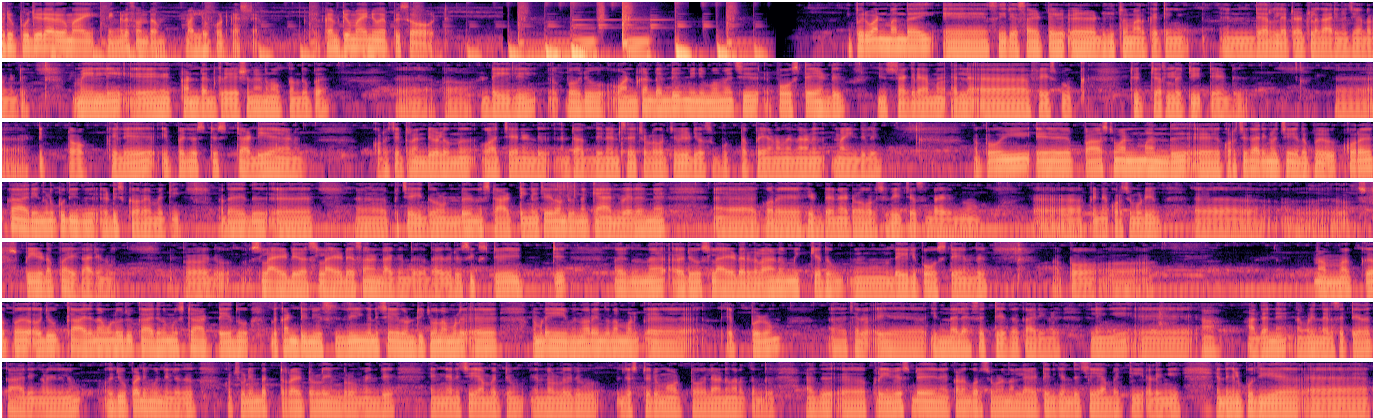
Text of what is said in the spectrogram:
ഒരു പുതിയൊരു അറിവുമായി നിങ്ങളുടെ സ്വന്തം Mallu podcaster welcome to my new episode ഇപ്പോൾ ഒരു വൺ മന്തായി സീരിയസ് ആയിട്ട് ഡിജിറ്റൽ മാർക്കറ്റിംഗ് എന്റെ റിലേറ്റഡ് ആയിട്ടുള്ള കാര്യങ്ങൾ ചെയ്യാൻ തുടങ്ങിയിട്ട്. മെയിൻലി കണ്ടന്റ് ക്രിയേഷനാണ് നോക്കുന്നത് ഇപ്പോൾ അപ്പോൾ ഡെയിലി ഇപ്പോൾ ഒരു വൺ കണ്ടന്റ് മിനിമം വെച്ച് പോസ്റ്റ് ചെയ്യുന്നുണ്ട് ഇൻസ്റ്റാഗ്രാം അല്ല ഫേസ്ബുക്ക് ട്വിറ്ററിൽ ട്വീറ്റ് ചെയ്യുന്നുണ്ട് ടിക്ടോക്കിൽ ഇപ്പോൾ ജസ്റ്റ് സ്റ്റഡി ചെയ്യാണ്. കുറച്ച് ട്രെൻഡുകളൊന്ന് വാച്ച് ചെയ്യാനുണ്ട് എന്നിട്ട് അതിനനുസരിച്ചുള്ള കുറച്ച് വീഡിയോസ് പുട്ടപ്പ് ചെയ്യണമെന്നാണ് മൈൻഡിൽ അപ്പോൾ ഈ പാസ്റ്റ് വൺ മന്ത് കുറച്ച് കാര്യങ്ങൾ ചെയ്തപ്പോൾ കുറേ കാര്യങ്ങൾ പുതിയത് ഡിസ്കവർ ചെയ്യാൻ പറ്റി. അതായത് ഇപ്പോൾ ചെയ്തുകൊണ്ട് സ്റ്റാർട്ടിങ്ങിൽ ചെയ്തുകൊണ്ടിരുന്ന ക്യാൻവയിൽ തന്നെ കുറേ ഹിഡൻ ആയിട്ടുള്ള കുറച്ച് ഫീച്ചേഴ്സ് ഉണ്ടായിരുന്നു. പിന്നെ കുറച്ചും കൂടിയും സ്പീഡപ്പായി കാര്യങ്ങൾ ഇപ്പോൾ ഒരു സ്ലൈഡ് സ്ലൈഡേഴ്സാണ് ഉണ്ടാക്കുന്നത്. അതായത് ഒരു സിക്സ് ടു എയ്റ്റ് വരുന്ന ഒരു സ്ലൈഡറുകളാണ് മിക്കതും ഡെയിലി പോസ്റ്റ് ചെയ്യുന്നത്. അപ്പോൾ നമുക്ക് ഇപ്പോൾ ഒരു കാര്യം നമ്മളൊരു കാര്യം നമ്മൾ സ്റ്റാർട്ട് ചെയ്തു അത് കണ്ടിന്യൂസ്ലി ഇങ്ങനെ ചെയ്തുകൊണ്ടിരിക്കുമ്പോൾ നമ്മൾ നമ്മുടെ എയിം എന്ന് പറയുന്നത് നമ്മൾ എപ്പോഴും ചില ഇന്നലെ സെറ്റ് ചെയ്ത കാര്യങ്ങൾ അല്ലെങ്കിൽ ആ അതന്നെ. നമ്മൾ ഇന്നലെ സെറ്റ് ചെയ്ത കാര്യങ്ങളിലും ഒരു പടി മുന്നിൽ അത് കുറച്ചുകൂടിയും ബെറ്റർ ആയിട്ടുള്ള ഇമ്പ്രൂവ്മെന്റ് എങ്ങനെ ചെയ്യാൻ പറ്റും എന്നുള്ളൊരു ജസ്റ്റ് ഒരു മോട്ടോയിലാണ് നടക്കുന്നത്. അത് പ്രീവിയസ് ഡേനേക്കാളും കുറച്ചും കൂടെ നല്ലതായിട്ട് എനിക്ക് എന്ത് ചെയ്യാൻ പറ്റി? അല്ലെങ്കിൽ എന്തെങ്കിലും പുതിയ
